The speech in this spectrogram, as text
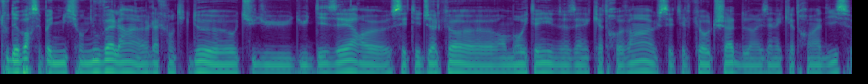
tout d'abord, c'est pas une mission nouvelle. Hein. L'Atlantique 2 euh, au-dessus du, désert, euh, c'était déjà le cas en Mauritanie dans les années 80, c'était le cas au Tchad dans les années 90,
